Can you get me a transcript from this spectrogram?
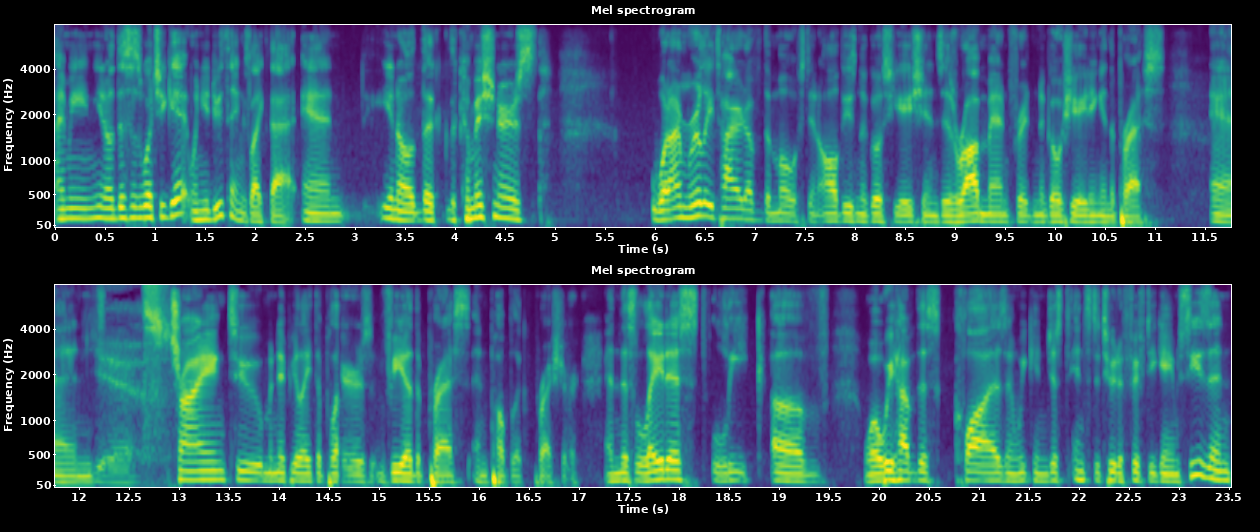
I mean, you know, this is what you get when you do things like that. And you know, the the commissioners. What I'm really tired of the most in all these negotiations is Rob Manfred negotiating in the press, and Yes. trying to manipulate the players via the press and public pressure. And this latest leak of, well, we have this clause and we can just institute a 50 game season,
